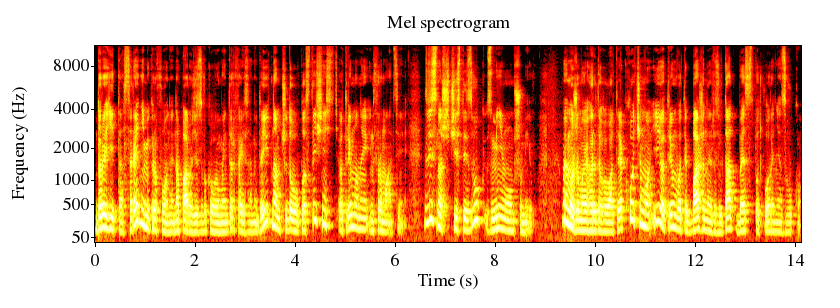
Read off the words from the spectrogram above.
Дорогі та середні мікрофони на пару зі звуковими інтерфейсами дають нам чудову пластичність отриманої інформації. Звісно ж, чистий звук з мінімумом шумів. Ми можемо його редагувати як хочемо і отримувати бажаний результат без спотворення звуку.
